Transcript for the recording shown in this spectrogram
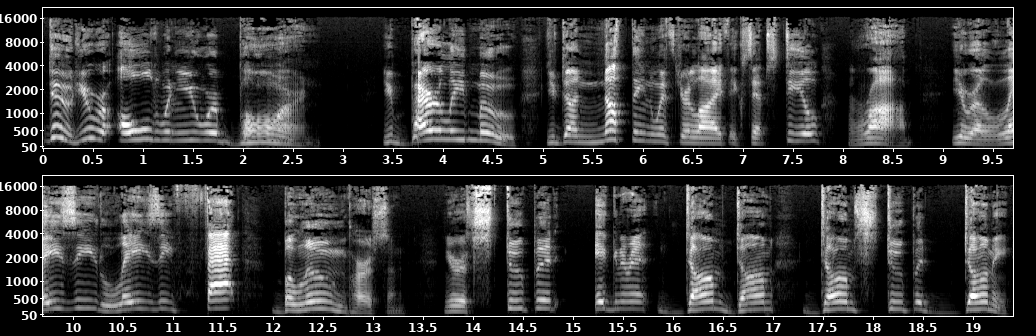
dude, you were old when you were born. You barely move. You've done nothing with your life except steal, rob. You're a lazy, lazy, fat, balloon person. You're a stupid, ignorant, dumb, dumb, dumb, stupid dummy.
